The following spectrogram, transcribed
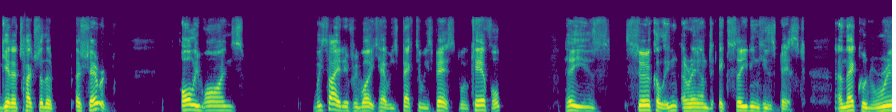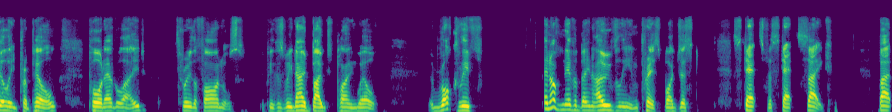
get a touch of the a Sherrin. Ollie Wines, we say it every week how he's back to his best. Well, careful he is circling around exceeding his best. And that could really propel Port Adelaide through the finals because we know Boak's playing well. Rockliff, and I've never been overly impressed by just stats for stats' sake, but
